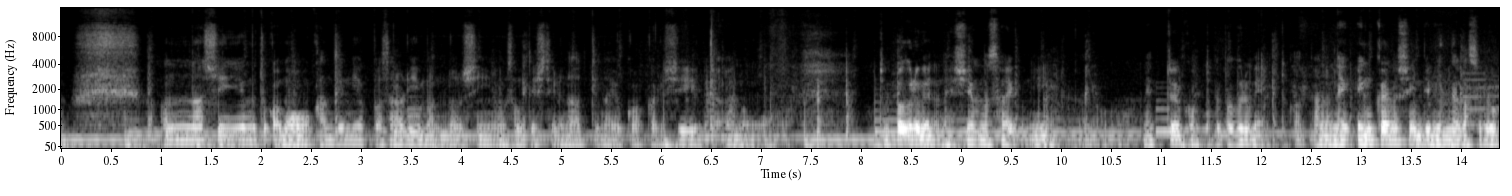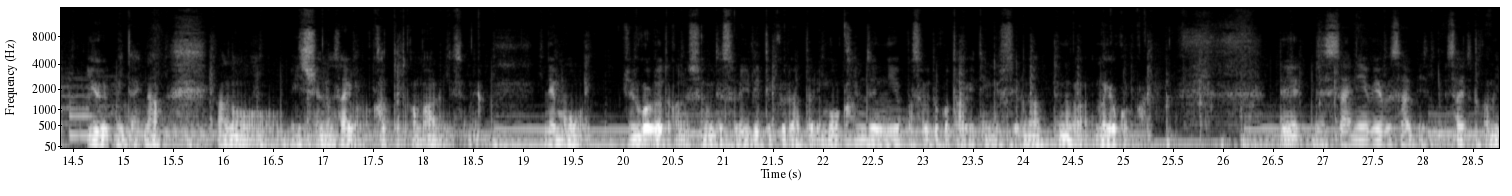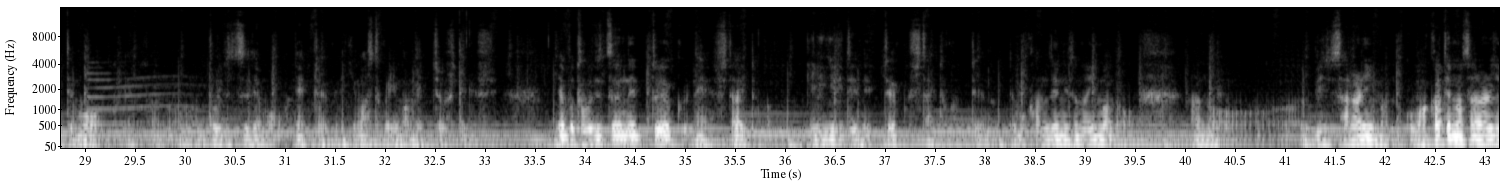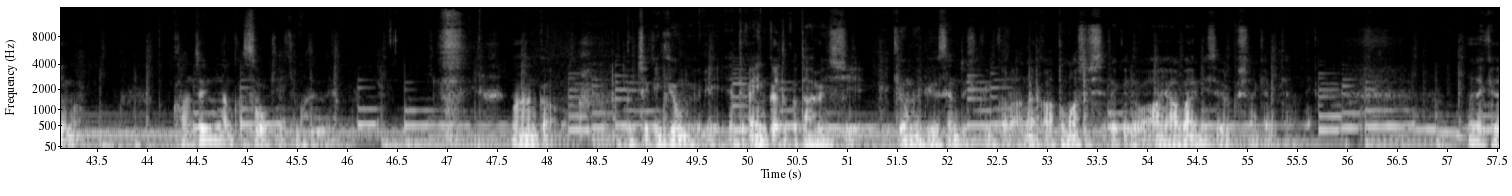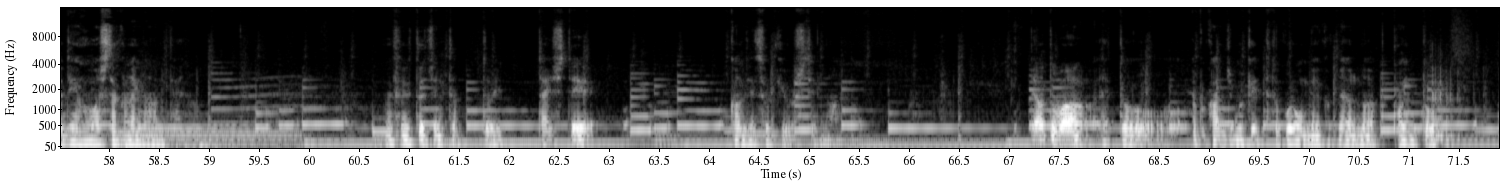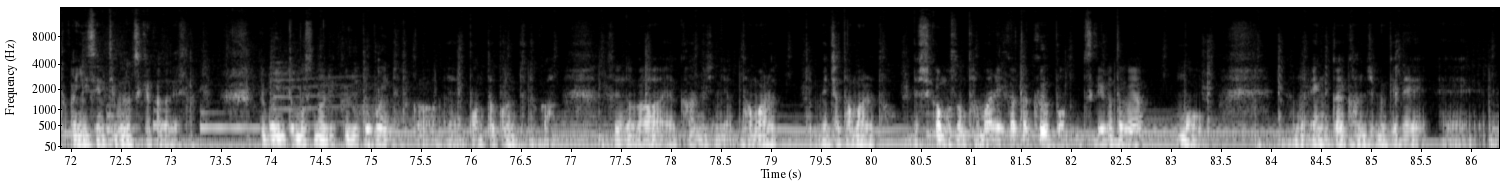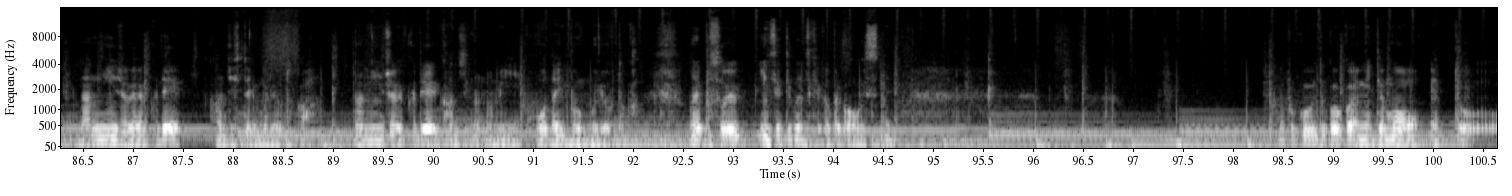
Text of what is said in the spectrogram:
あんな CM とかも完全にやっぱサラリーマンのシーンを想定してるなっていうのはよくわかるしあのトペッパグルメのね CM の最後にあのネットよくホットペッパーグルメとかあの、ね、宴会のシーンでみんながそれを言うみたいなあの一瞬の最後のカットとかもあるんですよね。でも15秒とかの CM でそれ入れてくるあたりも完全にやっぱそういうとこターゲティングしてるなっていうのが、まあ、よくわかる。で実際にウェブサービスサイトとか見てもあの当日でもネット予約できますとか今めっちゃ押してるし。やっぱ当日ネット予約ねしたいとかギリギリでネット予約したいとかっていうのってもう完全にその今のあのサラリーマンのこう若手のサラリーマン完全になんか早期できますよね。まあなんかちゃけ業務よりてか宴会とかだるいし業務より優先度低いからなんか後回ししてたけどあやばい店予約しなきゃみたいなね。なんだけど電話はしたくないなみたいな。そういう人たちに対して完全訴求をしてるな。であとは、えっと、やっぱ漢字向けってところも明確にあるのはポイントとかインセンティブの付け方ですよね。でポイントもそのリクルートポイントとか、えー、ポンタポイントとかそういうのが、えー、漢字にはたまるとめっちゃたまると。でしかもそのたまり方クーポン付け方がやもうその宴会漢字向けで、えー、何人以上予約で漢字1人無料とか何人以上予約で漢字の飲み放題分無料とか、まあ、やっぱそういうインセンティブの付け方が多いですね。やっぱこういうところから見てもえっと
